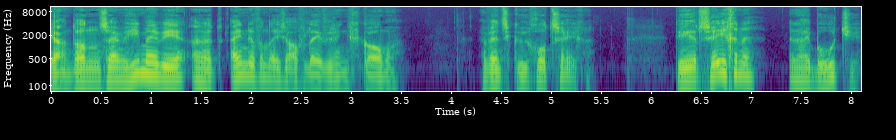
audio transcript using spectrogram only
Ja, dan zijn we hiermee weer aan het einde van deze aflevering gekomen. En wens ik u God zegen. De Heer zegene en hij behoedt je.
